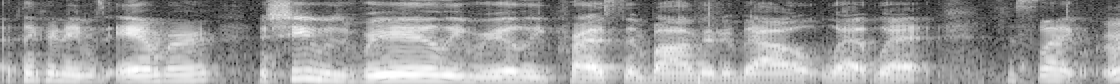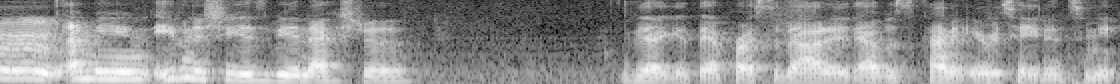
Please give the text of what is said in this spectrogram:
I think her name is Amber, and she was really, really pressed and bothered about Wet Wet. It's like, mm, I mean, even if she is being extra, you gotta get that pressed about it. That was kind of irritating to me.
